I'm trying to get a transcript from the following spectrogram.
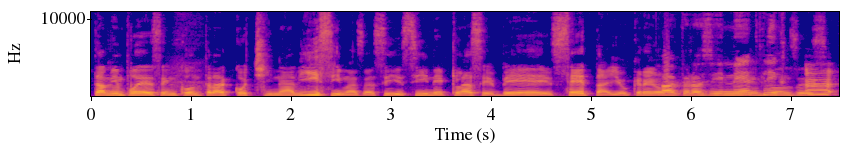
también puedes encontrar cochinadísimas, así, cine clase B, Z, yo creo. Ay, pero si Netflix... Entonces, ah.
